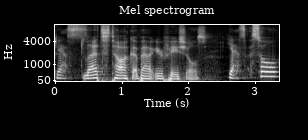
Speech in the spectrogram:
Yes. Let's talk about your facials. Yes. So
